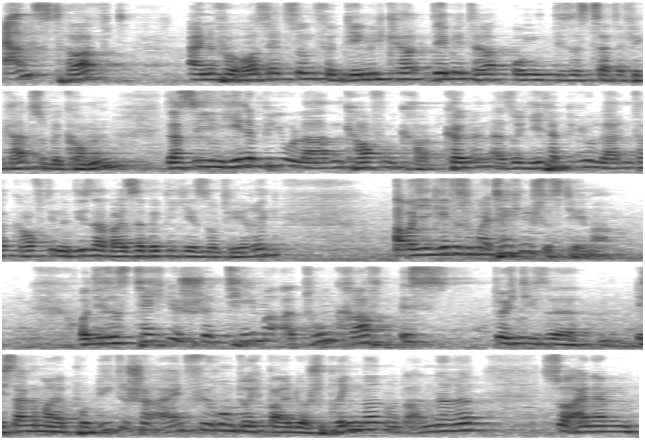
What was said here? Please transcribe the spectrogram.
ernsthaft eine Voraussetzung für Demeter, um dieses Zertifikat zu bekommen, dass Sie in jedem Bioladen kaufen können. Also jeder Bioladen verkauft Ihnen in dieser Weise wirklich Esoterik. Aber hier geht es um ein technisches Thema. Und dieses technische Thema Atomkraft ist durch diese, ich sage mal, politische Einführung durch Baldur Springmann und andere zu einem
